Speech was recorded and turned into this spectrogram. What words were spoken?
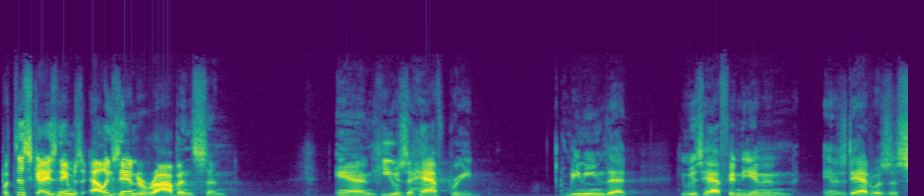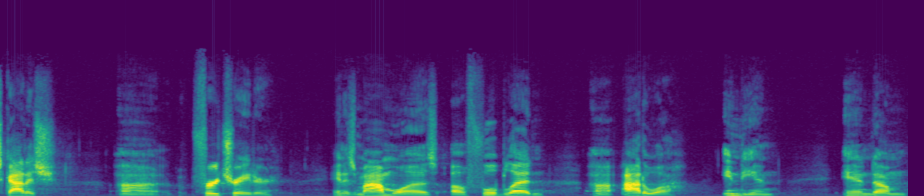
But this guy's name is Alexander Robinson, and he was a half breed, meaning that he was half Indian and and his dad was a Scottish uh, fur trader, and his mom was a full-blood uh, Ottawa Indian. And um,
